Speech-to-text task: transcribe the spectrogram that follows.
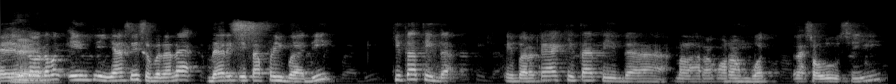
Ya, jadi Iya. teman-teman intinya sih sebenarnya dari kita pribadi kita tidak ibaratnya kita tidak melarang orang buat resolusi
